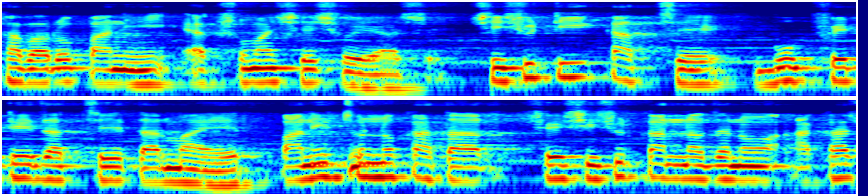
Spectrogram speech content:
খাবার ও পানি একসময় শেষ হয়ে আসে। শিশুটি কাঁদছে, বুক ফেটে যাচ্ছে তার মায়ের, পানির জন্য কাতার সেই শিশুর কান্না যেন আকাশ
